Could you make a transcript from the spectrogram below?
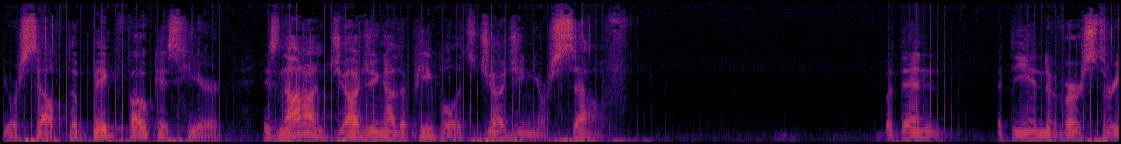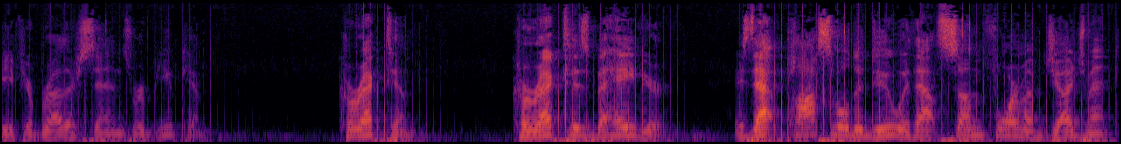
yourself. The big focus here is not on judging other people, it's judging yourself. But then at the end of verse 3, if your brother sins, rebuke him, correct him, correct his behavior. Is that possible to do without some form of judgment?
